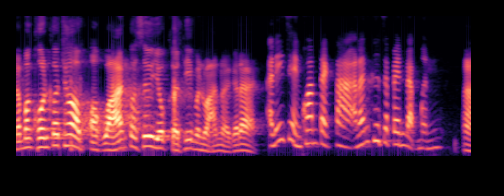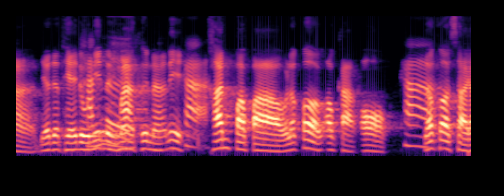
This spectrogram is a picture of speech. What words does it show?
แต่บางคนก็ชอบออกหวานก็ซื้อโยเกิร์ตที่มันหวานหน่อยก็ได้อันนี้จะเห็นความแตกต่าง อันนั้นคือจะเป็นแบบเหมือน อ่าเดี๋ยวจะเทดูคั้นนิดหนึ่งเลยมากขึ้นนะนี่ค่ะ คั้นเปล่าๆแล้วก็เอากากออก ค่ะแล้วก็ใส่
